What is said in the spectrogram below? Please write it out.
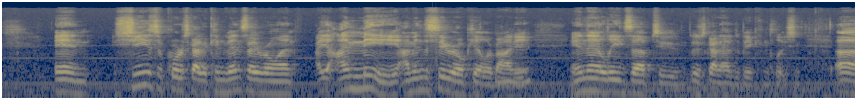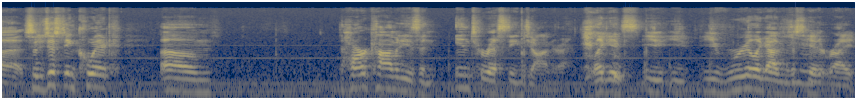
and she's of course got to convince everyone, I, "I'm me. I'm in the serial killer body." And then it leads up to there's got to have to be a conclusion. Uh, so just in quick, um, horror comedy is an interesting genre. Like it's you you you've really got to just hit it right.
